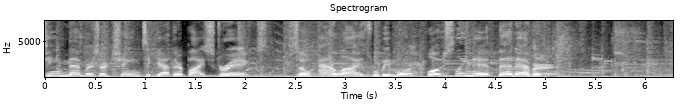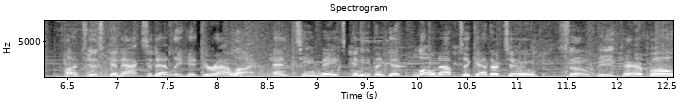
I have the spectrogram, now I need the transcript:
team members are chained together by strings, so allies will be more closely knit than ever. Punches can accidentally hit your ally, and teammates can even get blown up together too, so be careful.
